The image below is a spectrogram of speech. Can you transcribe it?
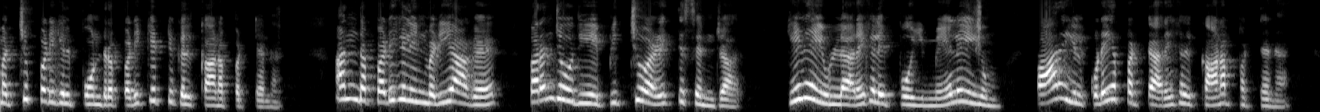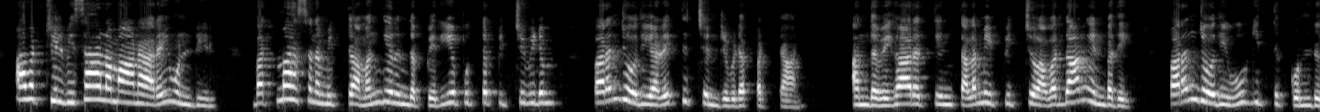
மச்சுப்படிகள் போன்ற படிக்கட்டுகள் காணப்பட்டன. அந்த படிகளின் வழியாக பரஞ்சோதியை பிச்சு அழைத்து சென்றார். கீழே உள்ள அறைகளைப் போய் மேலேயும் பாறையில் குடையப்பட்ட அறைகள் காணப்பட்டன. அவற்றில் விசாலமான அறை ஒன்றில் பத்மாசனமிட்டு அமர்ந்திருந்த பெரிய புத்த பிச்சுவிடம் பரஞ்சோதி அழைத்துச் சென்று விடப்பட்டான். அந்த விகாரத்தின் தலைமை பிச்சு அவர்தான் என்பதை பரஞ்சோதி ஊகித்துக் கொண்டு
